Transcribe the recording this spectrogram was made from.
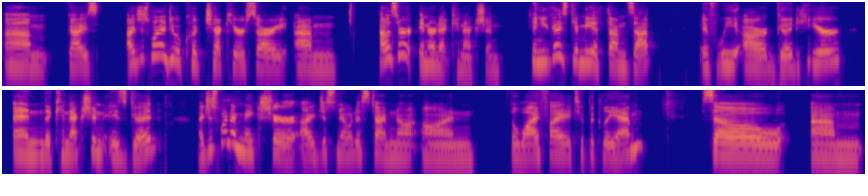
Um, guys, I just want to do a quick check here. Sorry. Um, how's our internet connection? Can you guys give me a thumbs up if we are good here and the connection is good? I just want to make sure. I just noticed I'm not on the Wi Fi I typically am. So, um,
